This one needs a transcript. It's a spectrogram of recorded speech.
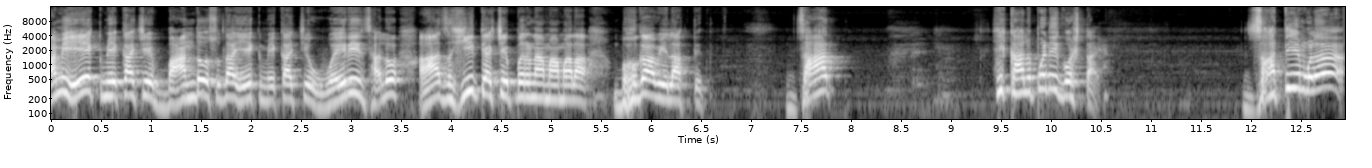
आम्ही एकमेकाचे बांधवसुद्धा एकमेकाचे वैरी झालो. आजही त्याचे परिणाम आम्हाला भोगावे लागतात. जात ही काल्पनिक गोष्ट आहे. जातीमुळं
